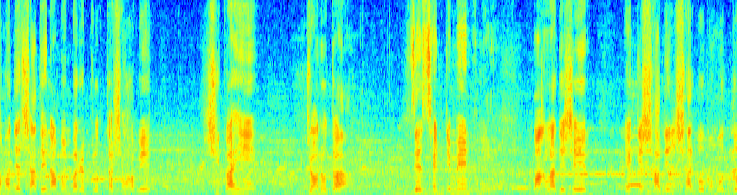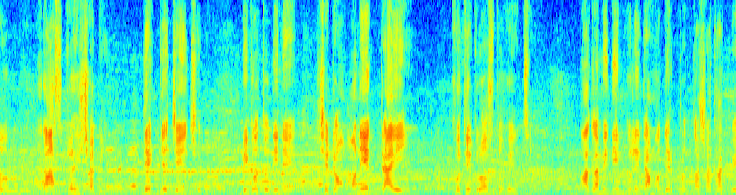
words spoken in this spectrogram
আমাদের সাতই নভেম্বরের প্রত্যাশা হবে, সিপাহী জনতা যে সেন্টিমেন্ট নিয়ে বাংলাদেশের একটি স্বাধীন সার্বভৌমত্ব রাষ্ট্র হিসাবে দেখতে চেয়েছিল, বিগত দিনে সেটা অনেকটাই ক্ষতিগ্রস্ত হয়েছে। আগামী দিনগুলিতে আমাদের প্রত্যাশা থাকবে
